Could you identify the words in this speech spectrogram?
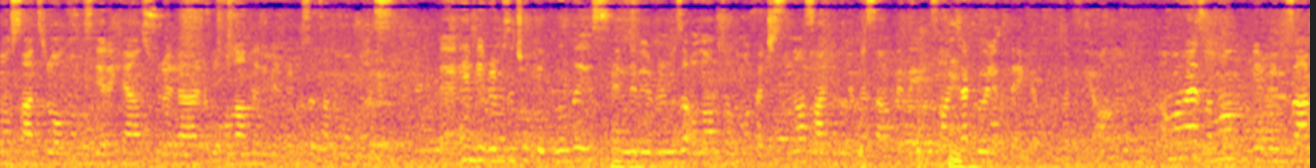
konsantre olmamız gereken süreler, bu olanları birbirimize tanımamız. E, hem birbirimizin çok yakınındayız hem de birbirimize alan tanımak açısından saygılı bir mesafedeyiz. Ancak böyle bir denge kurulabiliyor. Ama her zaman birbirimizden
